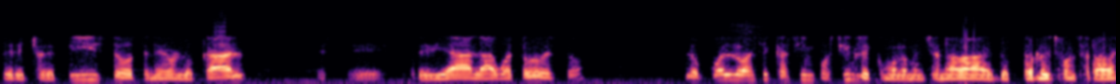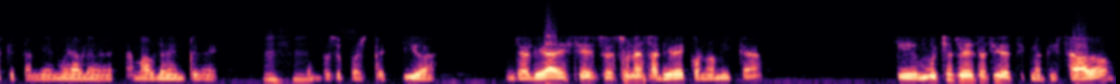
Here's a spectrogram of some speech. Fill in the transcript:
derecho de piso, tener un local, este, previal, agua, todo esto, lo cual lo hace casi imposible, como lo mencionaba el doctor Luis Fonserrada, que también muy amablemente me contó su perspectiva en realidad es eso, es una salida económica que muchas veces ha sido estigmatizado,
